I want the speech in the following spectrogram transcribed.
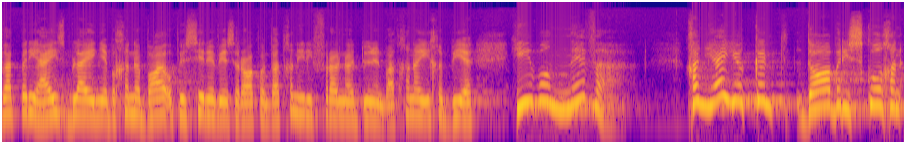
wat by die huis bly en jy begin nou baie op jou senuwees raak want wat gaan hierdie vrou nou doen en wat gaan nou hier gebeur? He will never. Gaan jy jou kind daar by die skool gaan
